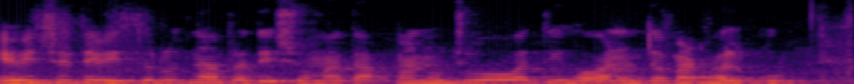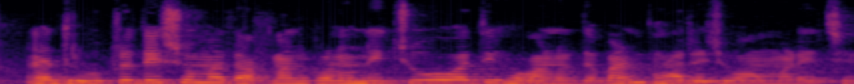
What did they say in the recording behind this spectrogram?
એવી જ રીતે વિષુવવૃત્તના પ્રદેશોમાં તાપમાન ઊંચું હોવાથી હવાનું દબાણ હલકું અને ધ્રુવ પ્રદેશોમાં તાપમાન ઘણું નીચું હોવાથી હવાનું દબાણ ભારે જોવા મળે છે.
